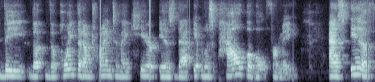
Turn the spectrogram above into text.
the the the point that I'm trying to make here is that it was palpable for me, as if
